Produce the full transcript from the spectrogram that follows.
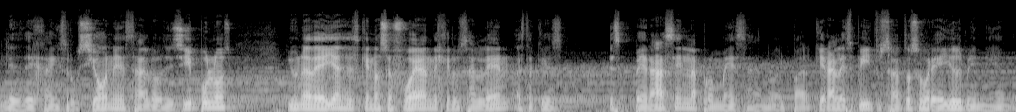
y les deja instrucciones a los discípulos. Y una de ellas es que no se fueran de Jerusalén hasta que esperasen la promesa, ¿no? que era el Espíritu Santo sobre ellos viniendo.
